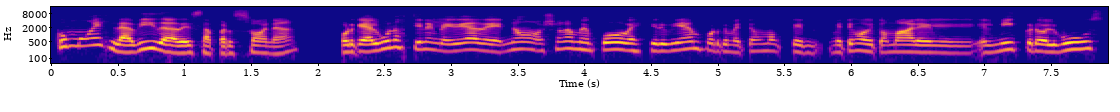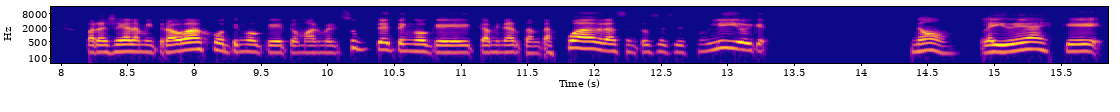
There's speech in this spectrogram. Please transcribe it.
cómo es la vida de esa persona, porque algunos tienen la idea de, no, yo no me puedo vestir bien porque me tengo que, me tengo que tomar el, micro, el bus para llegar a mi trabajo, tengo que tomarme el subte, tengo que caminar tantas cuadras, entonces es un lío. No, la idea es que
